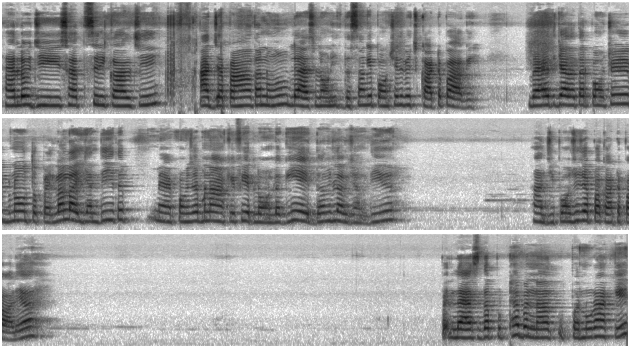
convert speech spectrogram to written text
ਹੈਲੋ ਜੀ, ਸਤਿ ਸ੍ਰੀ ਅਕਾਲ ਜੀ। ਅੱਜ ਆਪਾਂ ਤੁਹਾਨੂੰ ਲੈਸ ਲਾਉਣੀ ਦੱਸਾਂਗੇ, ਪੌਂਚੇ ਦੇ ਵਿੱਚ ਕੱਟ ਪਾ ਕੇ। ਵੈਸੇ ਤਾਂ ਜ਼ਿਆਦਾਤਰ ਪੌਂਚੇ ਬਣਾਉਣ ਤੋਂ ਪਹਿਲਾਂ ਲਾਈ ਜਾਂਦੀ ਹੈ ਤੇ ਮੈਂ ਪੌਂਚਾ ਬਣਾ ਕੇ ਫਿਰ ਲਾਉਣ ਲੱਗੀ ਹਾਂ ਇਦਾਂ ਵੀ ਲੱਗ ਜਾਂਦੀ ਹੈ। ਹਾਂਜੀ, ਪੌਂਚੇ 'ਚ ਆਪਾਂ ਕੱਟ ਪਾ ਲਿਆ। ਲੈਸ ਦਾ ਪੁੱਠਾ ਬੰਨਾ ਉੱਪਰ ਨੂੰ ਰੱਖ ਕੇ,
